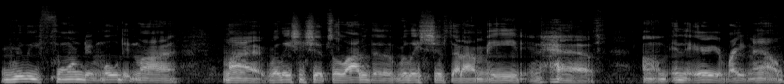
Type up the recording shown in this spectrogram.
really formed and molded my my relationships. A lot of the relationships that I made and have um, in the area right now,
